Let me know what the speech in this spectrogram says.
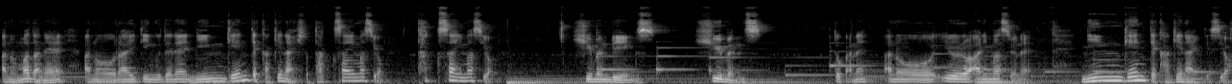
あのまだねあのライティングでね人間って書けない人たくさんいますよ。たくさんいますよ。human beings humans とかねあのいろいろありますよね。人間って書けないんですよ。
